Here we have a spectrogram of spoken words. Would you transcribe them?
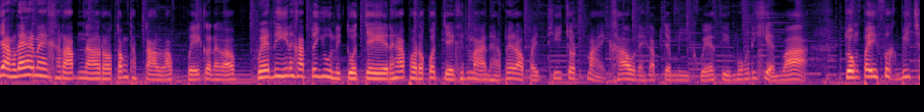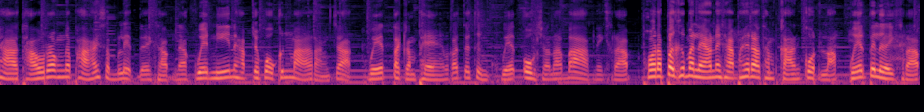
อย่างแรกนะครับนะเราต้องทำการรับเวสก่อนนะครับเวสนี้นะครับจะอยู่ในตัว J นะครับพอเรากด J ขึ้นมานะครับให้เราไปที่จดหมายเข้านะครับจะมีเวสสีม่วงที่เขียนว่า จงไปฝึกวิชาเท้าร่องหน้าผาให้สำเร็จนะครับนะเวสนี้นะครับจะโผล่ขึ้นมาหลังจากเวสตัดกำแพงแล้วก็จะถึงเวสองค์ชนะบาปนะครับพอเราเปิดขึ้นมาแล้วนะครับให้เราทำการกดรับเวสไปเลยครับ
